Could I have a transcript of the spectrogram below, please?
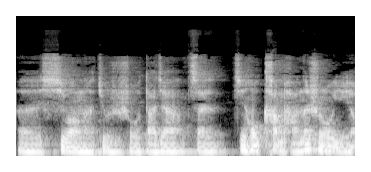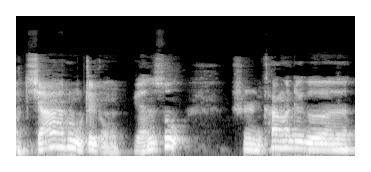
呃，希望呢，就是说大家在今后看盘的时候，也要加入这种元素，是你看看这个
